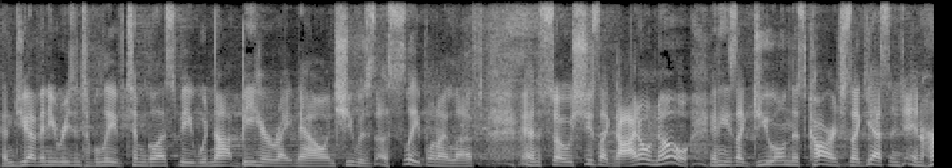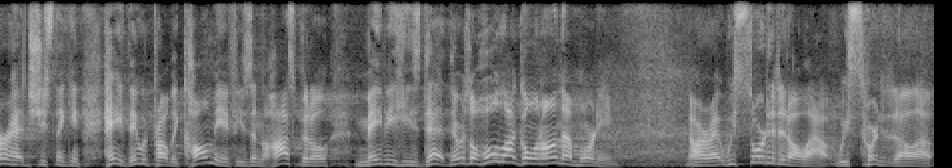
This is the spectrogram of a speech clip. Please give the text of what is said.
And do you have any reason to believe Tim Gillespie would not be here right now? And she was asleep when I left. And so she's like, No, I don't know. And he's like, Do you own this car? And she's like, Yes. And in her head, she's thinking, Hey, they would probably call me if he's in the hospital. Maybe he's dead. There was a whole lot going on that morning. All right, we sorted it all out. We sorted it all out.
